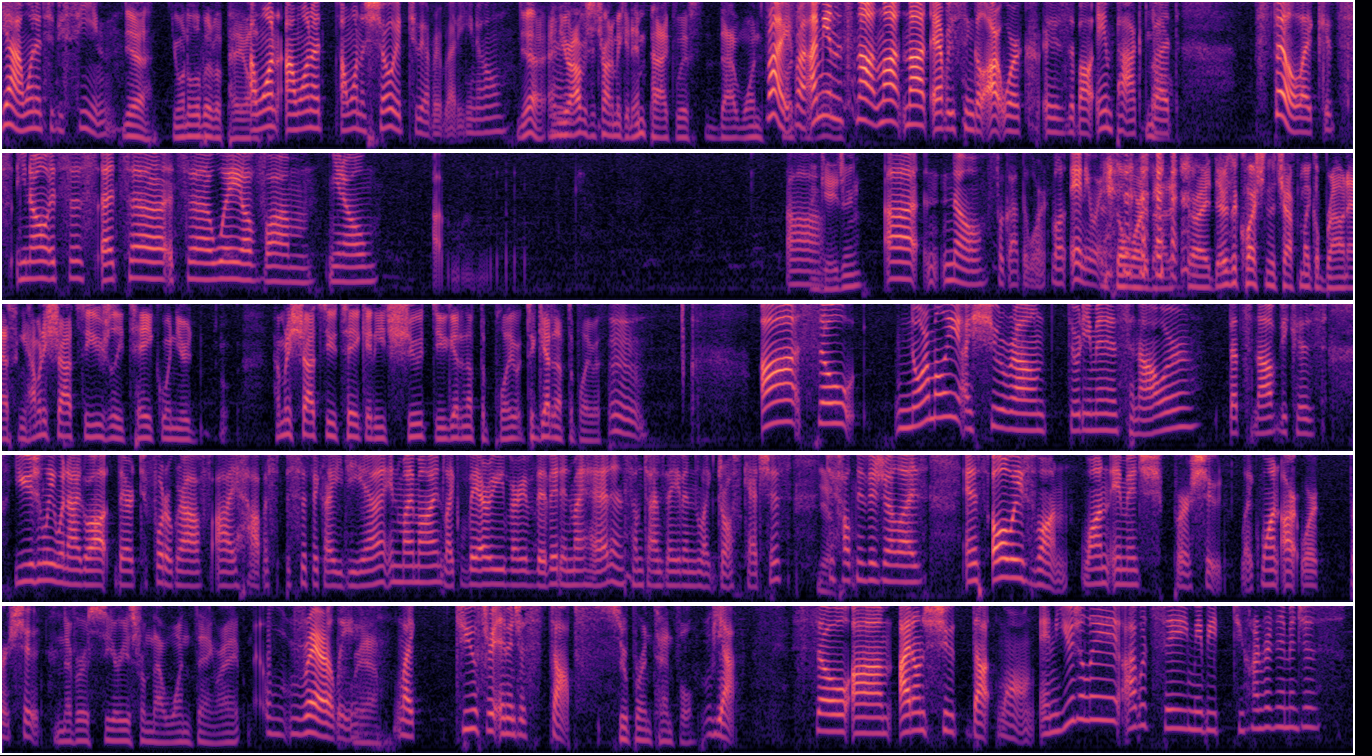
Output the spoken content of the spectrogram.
yeah, I want it to be seen. yeah. You want a little bit of a payoff. I want, I want to, I want to show it to everybody. You know. Yeah, and you're obviously trying to make an impact with that one. Right, right. I mean, it's not not not every single artwork is about impact, No. but still, like it's you know, it's a it's a it's a way of um you know engaging. uh no forgot the word. Well, anyway. Don't worry about it. It's all right. There's a question in the chat from Michael Brown asking, how many shots do you usually take when you're? How many shots do you take at each shoot? Do you get enough to play with? To get enough to play with? Mm. Uh, so normally I shoot around 30 minutes an hour. That's enough because usually when I go out there to photograph, I have a specific idea in my mind, like very, very vivid in my head. And sometimes I even like draw sketches Yeah. to help me visualize. And it's always one, one image per shoot, like one artwork per shoot. Never a series from that one thing, right? Rarely. Yeah. Like two, three images stops. Super intentful. Yeah. So um, I don't shoot that long, and usually I would say maybe 200 images.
